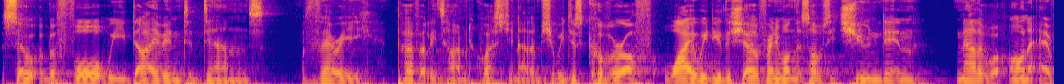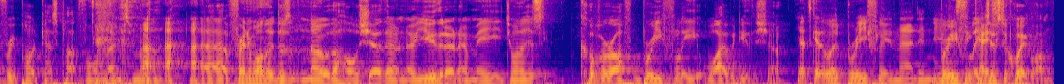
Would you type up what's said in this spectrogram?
So, before we dive into Dan's very perfectly timed question, Adam, should we just cover off why we do the show for anyone that's obviously tuned in now that we're on every podcast platform known to man? uh, for anyone that doesn't know the whole show, they don't know you, they don't know me, do you want to just cover off briefly why we do the show? You had to get the word briefly in there, didn't you? Briefly, case- just a quick one.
